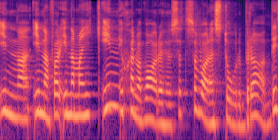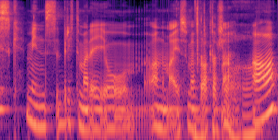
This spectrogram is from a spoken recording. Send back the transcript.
innan, innanför, innan man gick in i själva varuhuset så var det en stor bröddisk, minns Britt-Marie och Anne-Maj som jag pratat kanske med. Ja.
